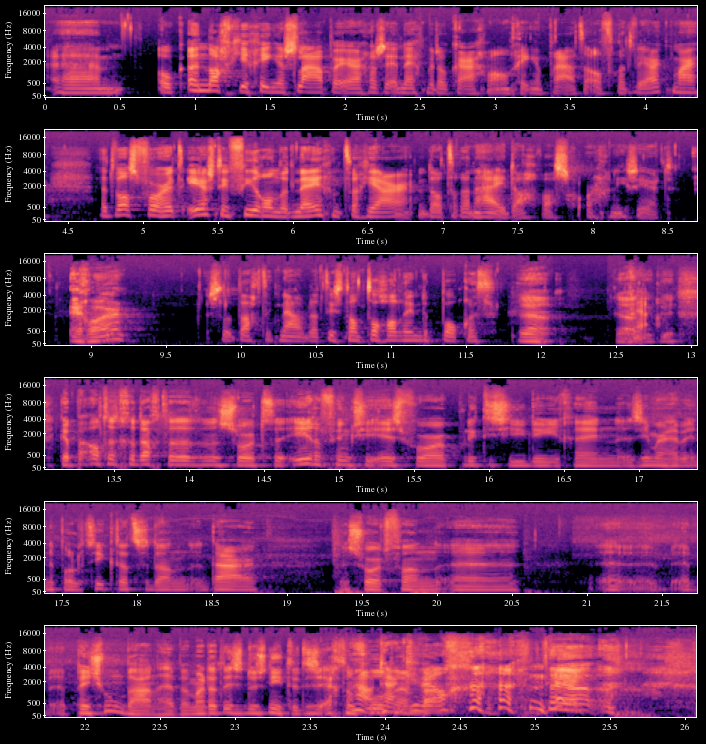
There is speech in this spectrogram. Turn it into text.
Um, ook een nachtje gingen slapen ergens en echt met elkaar gewoon gingen praten over het werk. Maar het was voor het eerst in 490 jaar dat er een heidag was georganiseerd. Echt waar? Dus dat dacht ik, nou, dat is dan toch al in de pocket. Ja. Ja, ja. Ik, ik, heb altijd gedacht dat het een soort erefunctie is voor politici die geen zin meer hebben in de politiek. Dat ze dan daar een soort van uh, uh, pensioenbaan hebben. Maar dat is het dus niet. Het is echt een nou, fulltime baan. nee. ja.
